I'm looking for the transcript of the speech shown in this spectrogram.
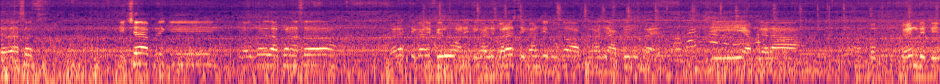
तर असंच. इच्छा आहे आपली की लवकरच आपण असं बऱ्याच ठिकाणी फिरू आणि तिकडली बऱ्याच ठिकाणची लोक आपल्याला जी आपली लोकं आहेत ती आपल्याला खूप प्रेम देतील.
